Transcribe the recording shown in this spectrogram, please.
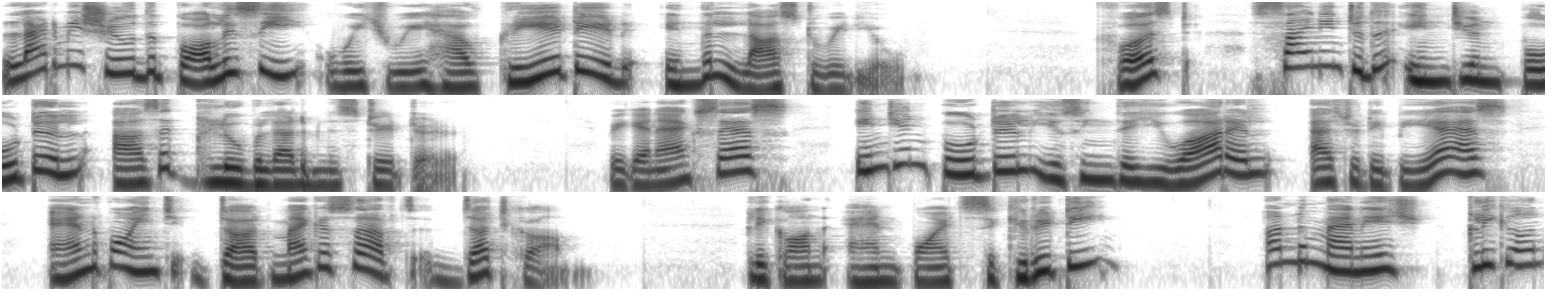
Let me show the policy which we have created in the last video. First, sign into the Intune portal as a global administrator. We can access Intune portal using the URL https endpoint.microsoft.com. Click on Endpoint Security. Under Manage, click on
